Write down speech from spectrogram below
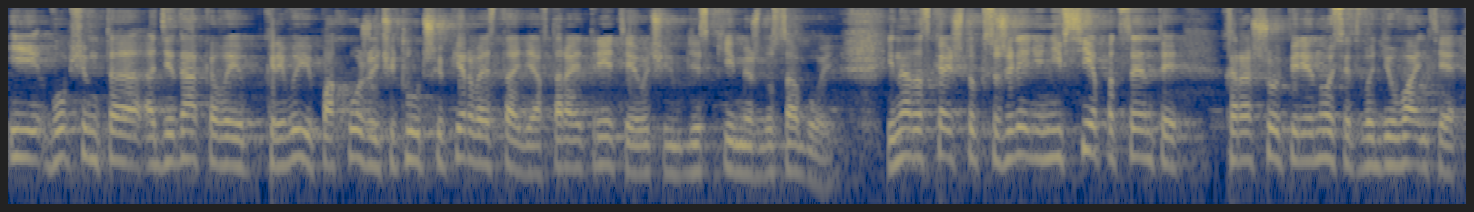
и, в общем-то, одинаковые кривые похожие, чуть лучше первая стадия, а вторая и третья очень близки между собой. И надо сказать, что, к сожалению, не все пациенты хорошо переносят в адюванте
